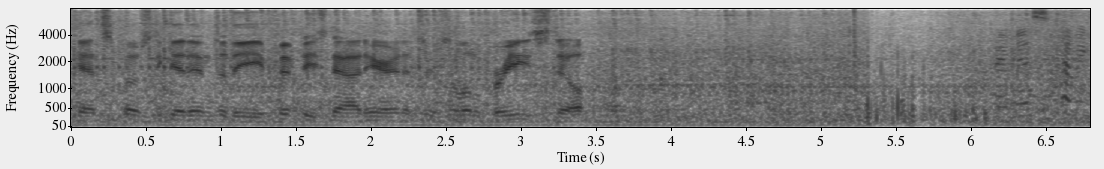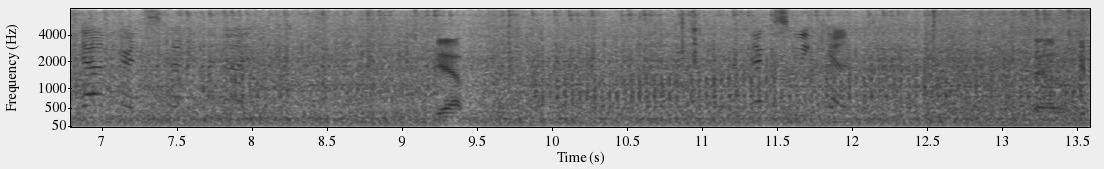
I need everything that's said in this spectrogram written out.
Yeah, it's supposed to get into the 50s down here, and it's, there's a little breeze still. I miss coming down here and spending the night. Yep. Next weekend. Sounds good.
